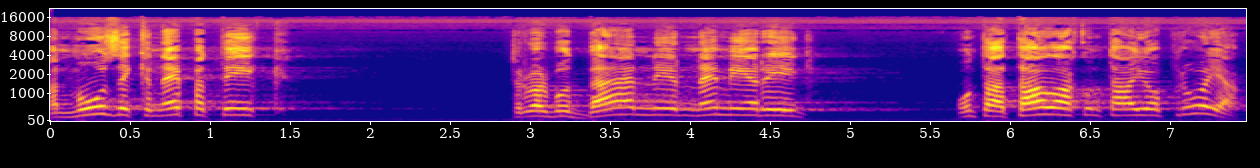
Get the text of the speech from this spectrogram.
man mūzika nepatīk, tur varbūt bērni ir nemierīgi, un tā tālāk un tā joprojām.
